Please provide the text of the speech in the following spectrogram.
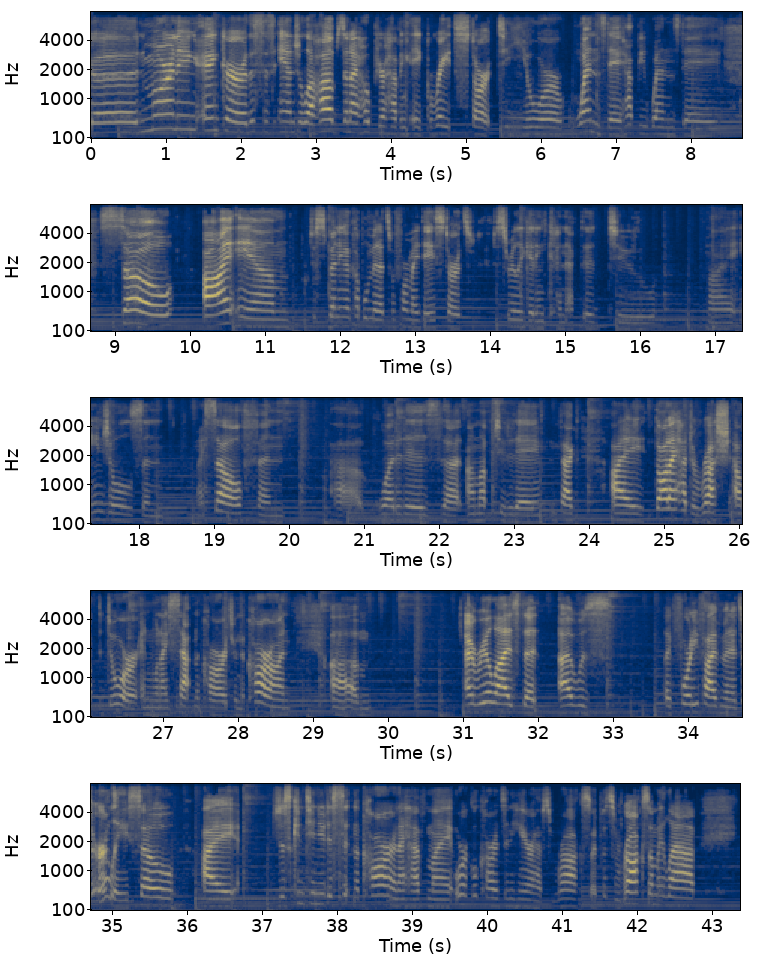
Good morning, Anchor. This is Angela Hubbs, and I hope you're having a great start to your Wednesday. Happy Wednesday. So, I am just spending a couple minutes before my day starts, just really getting connected to my angels and myself and uh, what it is that I'm up to today. In fact, I thought I had to rush out the door, and when I sat in the car, turned the car on, um, I realized that I was like 45 minutes early. So I just continue to sit in the car, and I have my oracle cards in here. I have some rocks, so I put some rocks on my lap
